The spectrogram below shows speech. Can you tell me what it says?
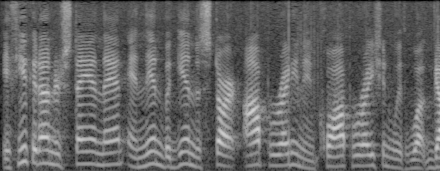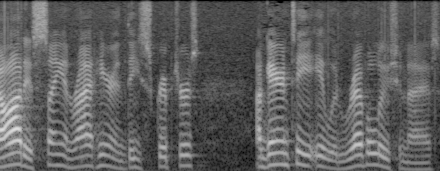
If you could understand that and then begin to start operating in cooperation with what God is saying right here in these scriptures, I guarantee it would revolutionize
